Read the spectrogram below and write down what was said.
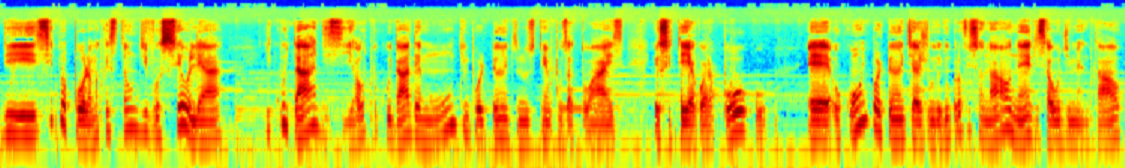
de se propor, é uma questão de você olhar e cuidar de si. Autocuidado é muito importante nos tempos atuais. Eu citei agora há pouco é, o quão importante é a ajuda de um profissional né, de saúde mental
